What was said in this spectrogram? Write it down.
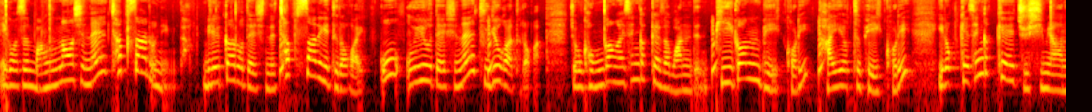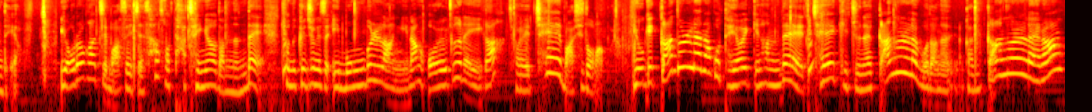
이것은 막너신의 찹쌀운입니다. 밀가루 대신에 찹쌀이 들어가 있고 우유 대신에 두유가 들어간 좀 건강을 생각해서 만든 비건 베이커리, 다이어트 베이커리 이렇게 생각해 주시면 돼요. 여러 가지 맛을 이제 사서 다 쟁여놨는데 저는 그중에서 이 몽블랑이랑 얼그레이가 저의 최애 맛이더라고요. 이게 까눌레라고 되어 있긴 한데 제 기준에 까눌레보다는 약간 까눌레랑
